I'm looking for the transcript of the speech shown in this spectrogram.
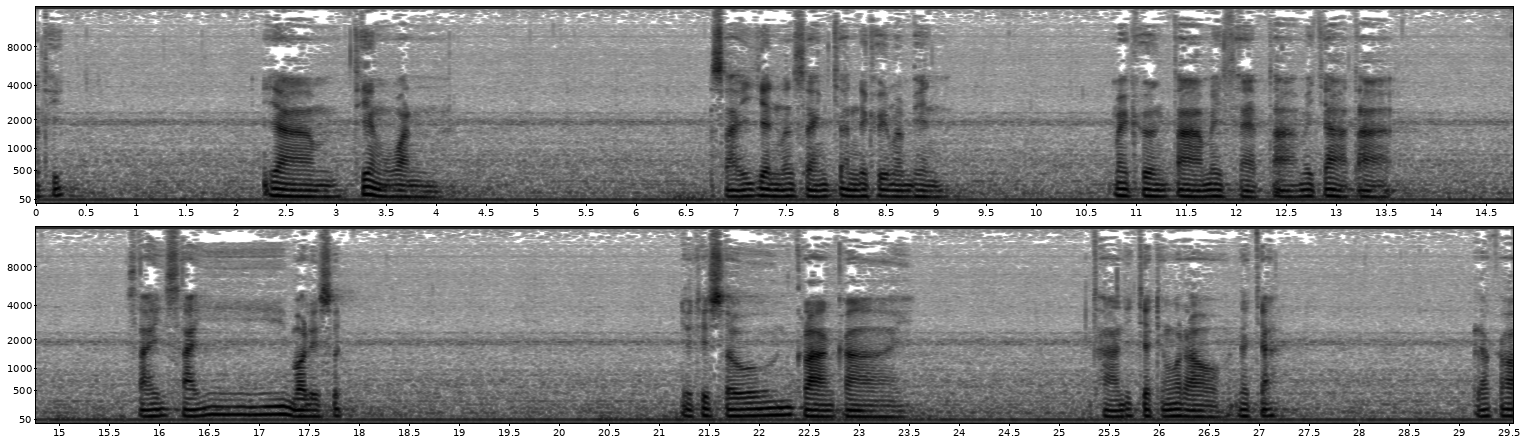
อาทิตย์ ยามเที่ยงวัน ใสเย็นเหมือนแสงจันทร์ในคืนมันเพ็ญไม่เคืองตาไม่แสบตาไม่จ้าตา ใสใสบริสุทธิ์ อยู่ที่ศูนย์กลางกาย ฐานที่เจ็ดของเรานะจ๊ะ แล้วก็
